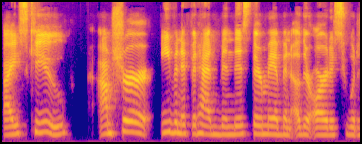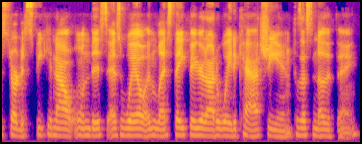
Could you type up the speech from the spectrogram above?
Ice Cube. I'm sure even if it hadn't been this, there may have been other artists who would have started speaking out on this as well, unless they figured out a way to cash in, because that's another thing.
